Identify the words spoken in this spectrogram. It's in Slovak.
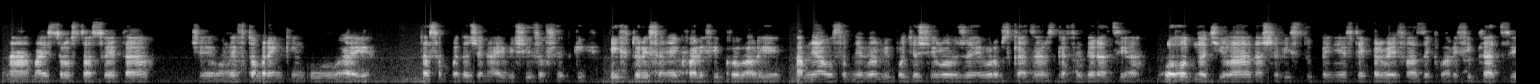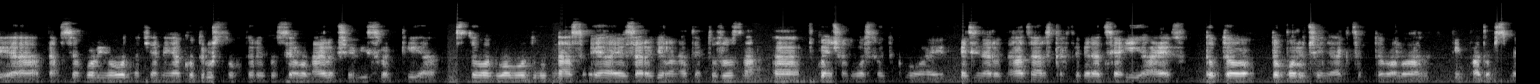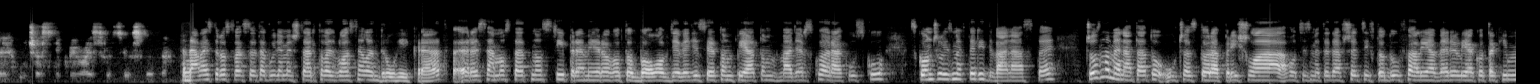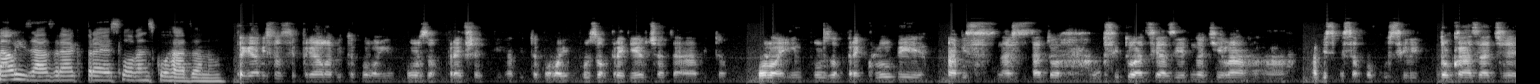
na majstrovstva sveta, že on je v tom rankingu aj dá sa povedať, že najvyšší zo všetkých tých, ktorí sa nekvalifikovali. A mňa osobne veľmi potešilo, že Európska atzenárska federácia ohodnotila naše vystúpenie v tej prvej fáze kvalifikácie a tam sa boli ohodnotení ako družstvo, ktoré dosiahlo najlepšie výsledky a z toho dôvodu nás EAF zaradila na tento zoznam a v konečnom dôsledku aj Medzinárodná atzenárska federácia IAF toto doporučenie akceptovalo a tým pádom sme účastníkmi majstrovstiev sveta. Na majstrovstvách sveta budeme štartovať vlastne len druhýkrát. V ére samostatnosti premiérovo to bolo v 95. v Maďarsku a Rakúsku. Skončili sme vtedy 12. Čo znamená táto účasť, ktorá prišla, hoci sme teda všetci v to dúfali a verili ako taký malý zázrak pre slovenskú hádzanú? Tak ja by som si prijal, aby to bolo impulzom pre všetkých, aby to bolo impulzom pre dievčatá, aby to bolo aj impulzom pre kluby, aby nás táto situácia zjednotila a aby sme sa pokúsili dokázať, že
